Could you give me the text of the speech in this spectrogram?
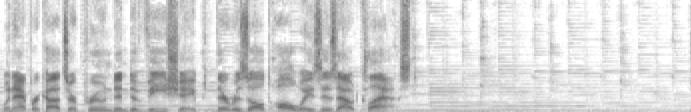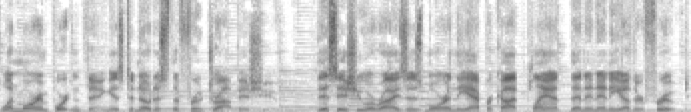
When apricots are pruned into V-shaped, their result always is outclassed. One more important thing is to notice the fruit drop issue. This issue arises more in the apricot plant than in any other fruit.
